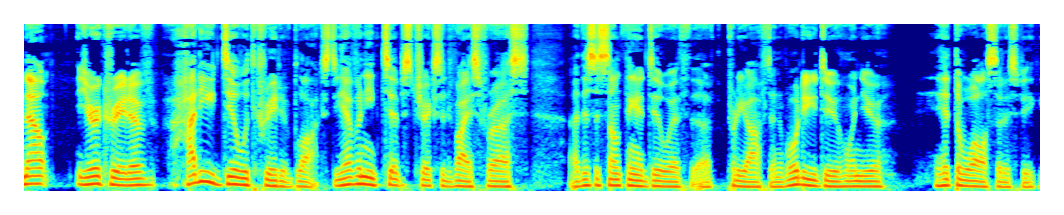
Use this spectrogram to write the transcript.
Now, you're a creative. How do you deal with creative blocks? Do you have any tips, tricks, advice for us? Uh, this is something I deal with uh, pretty often. What do you do when you hit the wall, so to speak?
